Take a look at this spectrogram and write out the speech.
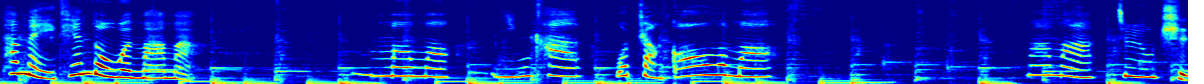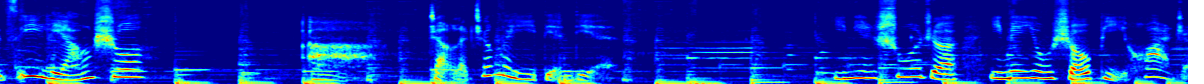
它每天都问妈妈：“妈妈，您看我长高了吗？”妈妈就用尺子一量，说：“啊，长了这么一点点。”一面说着，一面用手比划着。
